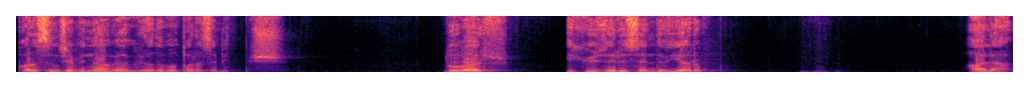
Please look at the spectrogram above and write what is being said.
Parasını cebinden vermiş, adamın parası bitmiş. Duvar 250 senedir yarım. Hala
